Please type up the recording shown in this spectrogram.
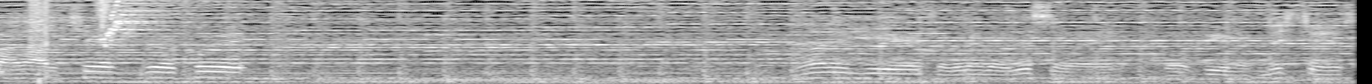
find all the chests real quick. Run in here, so we're gonna go this way. Go up here, there's this chest.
